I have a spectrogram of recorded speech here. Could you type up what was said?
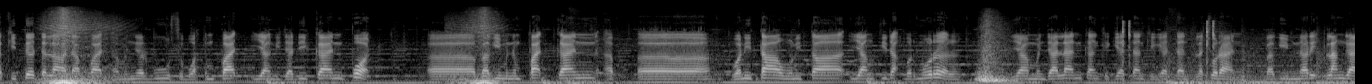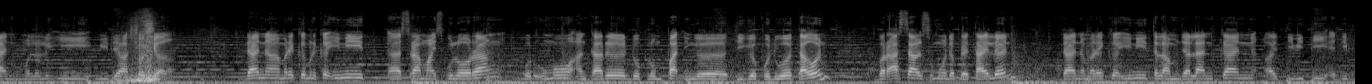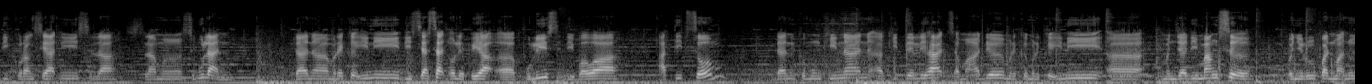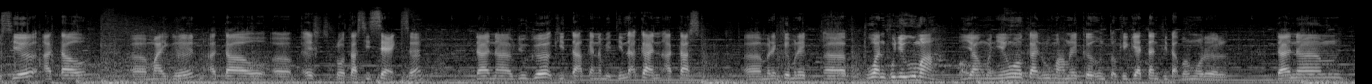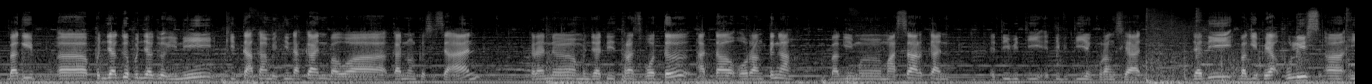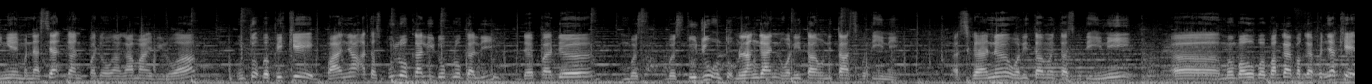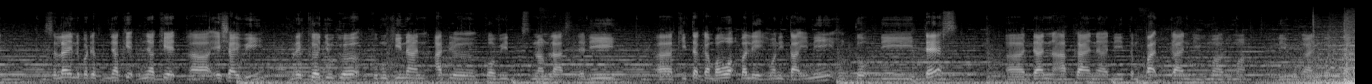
uh, kita telah dapat uh, menyerbu sebuah tempat yang dijadikan port uh, bagi menempatkan uh, uh, wanita-wanita yang tidak bermoral yang menjalankan kegiatan-kegiatan pelacuran bagi menarik pelanggan melalui media sosial. Dan uh, mereka-mereka ini uh, seramai 10 orang berumur antara 24 hingga 32 tahun berasal semua daripada Thailand dan uh, mereka ini telah menjalankan aktiviti-aktiviti kurang sihat ini selama sebulan dan uh, mereka ini disiasat oleh pihak uh, polis di bawah Atit Som. Dan kemungkinan uh, kita lihat sama ada mereka-mereka ini uh, menjadi mangsa penyeludupan manusia atau uh, migran atau uh, eksploitasi seks eh. dan uh, juga kita akan ambil tindakan atas uh, mereka mereka uh, tuan punya rumah yang menyewakan rumah mereka untuk kegiatan tidak bermoral. Dan um, bagi uh, penjaga-penjaga ini kita akan ambil tindakan bahawa kanun kesisaan kerana menjadi transporter atau orang tengah bagi memasarkan aktiviti-aktiviti yang kurang sihat. Jadi bagi pihak polis uh, ingin menasihatkan kepada orang ramai di luar untuk berfikir banyak atau 10 kali 20 kali daripada bersetuju untuk melanggan wanita-wanita seperti ini. Uh, kerana wanita-wanita seperti ini uh, membawa berbagai-bagai penyakit selain daripada penyakit-penyakit uh, HIV, mereka juga kemungkinan ada COVID-19. Jadi uh, kita akan bawa balik wanita ini untuk dites uh, dan akan uh, ditempatkan di rumah-rumah lingkungan wanita.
